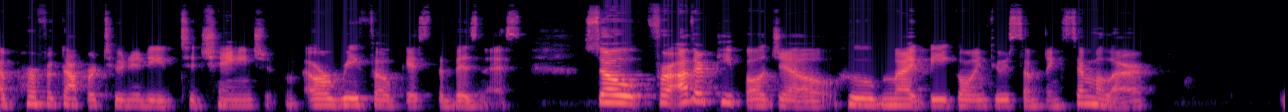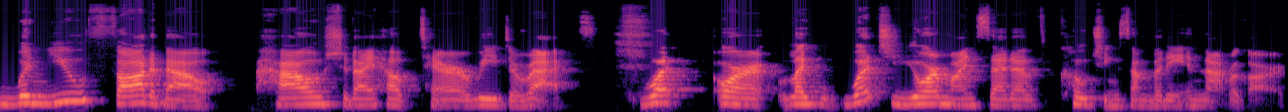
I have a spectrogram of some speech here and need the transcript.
a perfect opportunity to change or refocus the business. So for other people, Jill, who might be going through something similar, when you thought about how should I help Tara redirect, what or like what's your mindset of coaching somebody in that regard?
